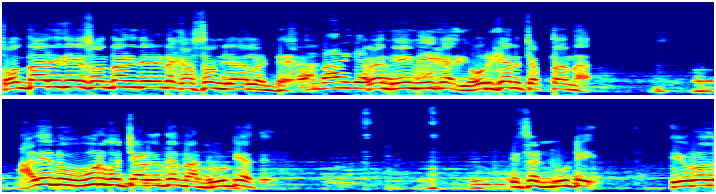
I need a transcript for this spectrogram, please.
సొంతానికి చేసి సొంతానికి చేయంటే కష్టం చేయాలంటే. నేను నీక ఎవరికైనా చెప్తానా? అదే నువ్వు ఊరికి వచ్చి అడిగితే నా డ్యూటీ అది. ఇట్స్ అ డ్యూటీ ఈ రోజు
